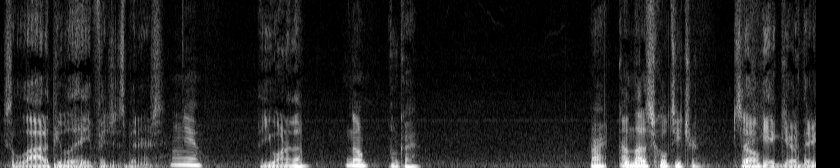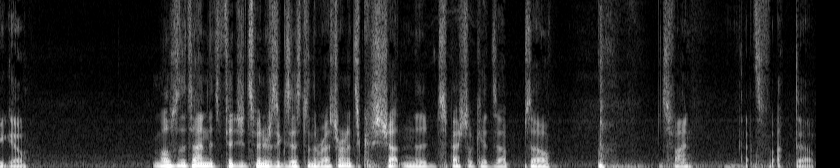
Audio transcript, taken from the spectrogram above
There's a lot of people that hate fidget spinners. Yeah. Are you one of them? No, Okay. All right. I'm not a school teacher. So there you go. There you go. most of the time that fidget spinners exist in the restaurant, it's shutting the special kids up. So it's fine. That's fucked up.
